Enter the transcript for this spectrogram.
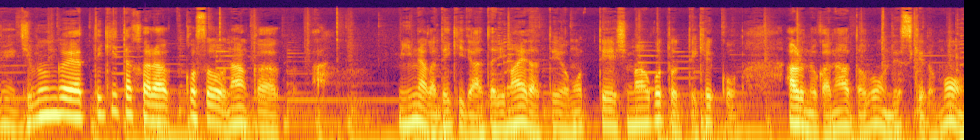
ね、自分がやってきたからこそなんかあみんなができて当たり前だって思ってしまうことって結構あるのかなと思うんですけども、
